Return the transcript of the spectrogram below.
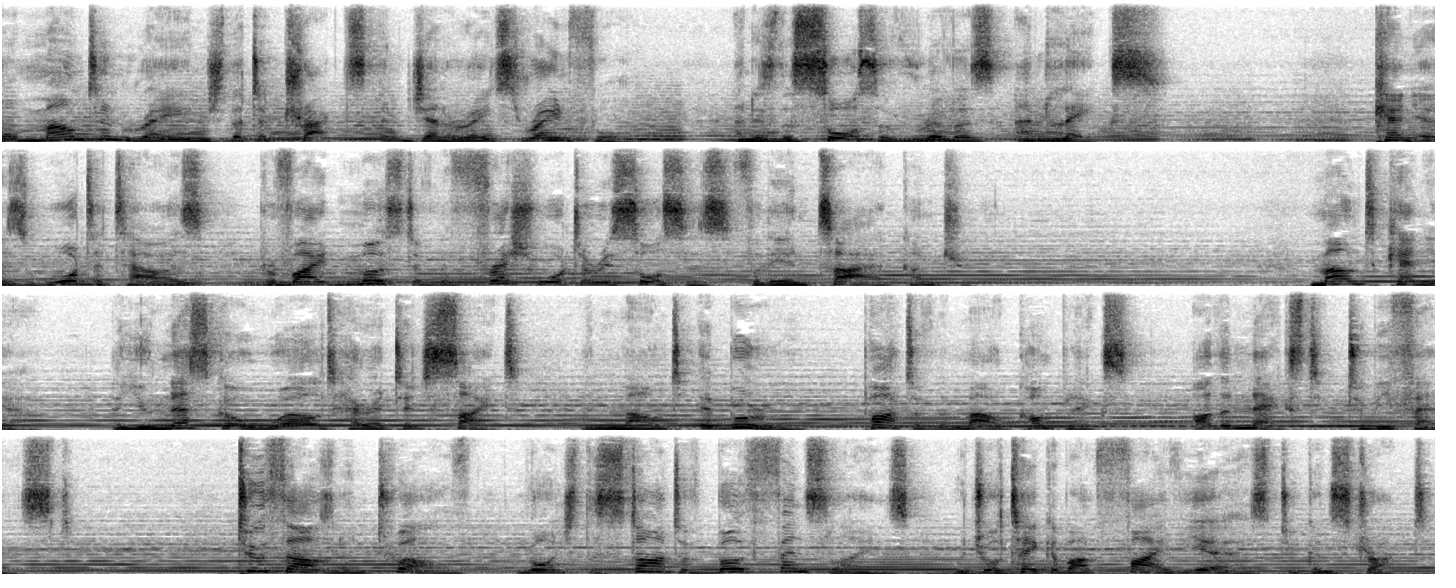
or mountain range that attracts and generates rainfall and is the source of rivers and lakes. Kenya's water towers provide most of the freshwater resources for the entire country. Mount Kenya, a UNESCO World Heritage Site, and Mount Eburu, part of the Mau complex, are the next to be fenced. 2012 launched the start of both fence lines, which will take about five years to construct.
